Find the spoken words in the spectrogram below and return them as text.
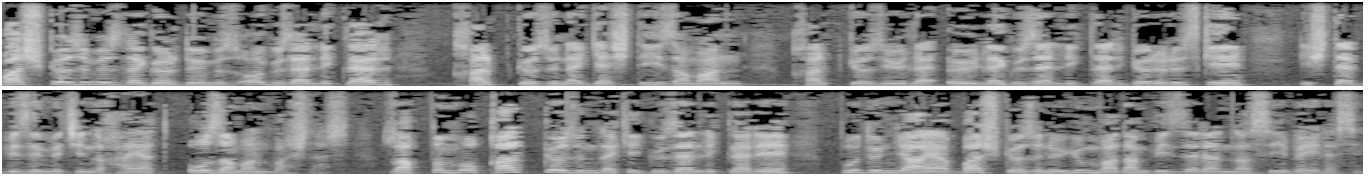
baş gözümüzle gördüğümüz o güzellikler kalp gözüne geçtiği zaman kalp gözüyle öyle güzellikler görürüz ki işte bizim için hayat o zaman başlar. Rabbim o kalp gözündeki güzellikleri bu dünyaya baş gözünü yummadan bizlere nasip eylesin.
